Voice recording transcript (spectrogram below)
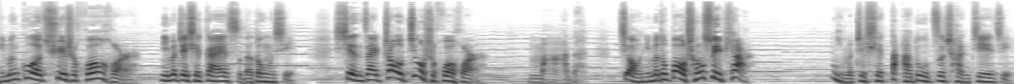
你们过去是霍霍尔，你们这些该死的东西，现在照旧是霍霍尔。妈的，叫你们都爆成碎片儿！你们这些大度资产阶级，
